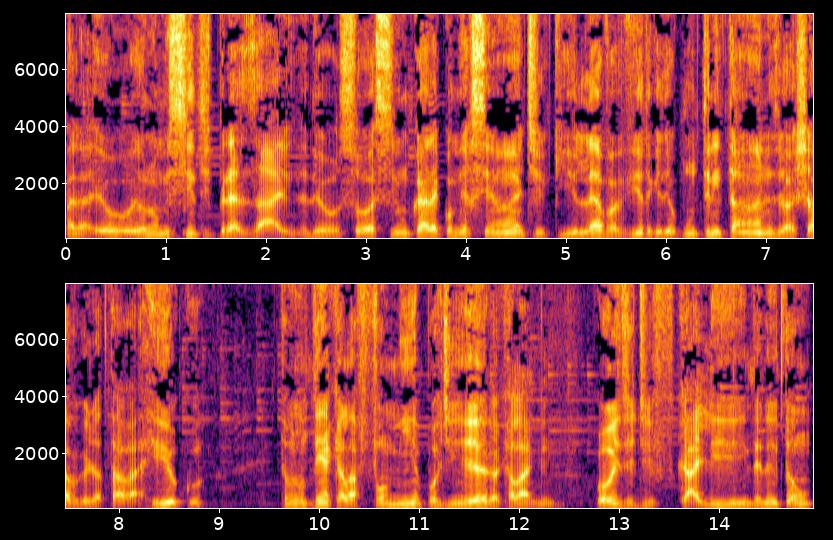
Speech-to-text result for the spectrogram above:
Olha, eu, eu não me sinto empresário, entendeu? Eu sou assim um cara comerciante que leva a vida, que deu com 30 anos eu achava que eu já estava rico. Então não tem aquela fominha por dinheiro, aquela coisa de ficar ali, entendeu? Então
